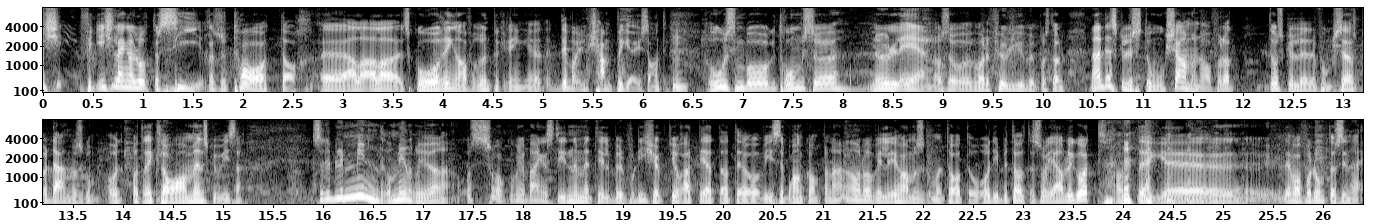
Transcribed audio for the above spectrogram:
Ikke, fikk ikke lenger lov til å si resultater eh, eller, eller skåringer rundt omkring. Det var jo kjempegøy. sant? Mm. Rosenborg, Tromsø 0-1, og så var det full jubel på stand. Nei, det skulle storskjermen ha, for da, da skulle det fokuseres på den, og, kom- og at reklamen skulle vise. Så det ble mindre og mindre å gjøre. Og så kom jo Bergens Tidende med tilbud, for de kjøpte jo rettigheter til å vise brannkampene, og da ville de ha meg som kommentator. Og de betalte så jævlig godt at jeg, eh, det var for dumt å si nei.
